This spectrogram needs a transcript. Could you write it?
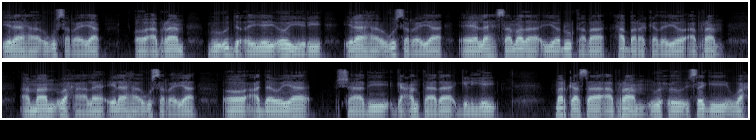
ilaaha ugu sarreeya oo abram buu u duceeyey oo yidhi ilaaha ugu sarreeya ee leh samada iyo dhulkaba ha barakadeeyo abram ammaan waxaa leh ilaaha ugu sarreeya oo cadaawayaashaadii gacantaada geliyey markaasaa abram wuxuu isagii wax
